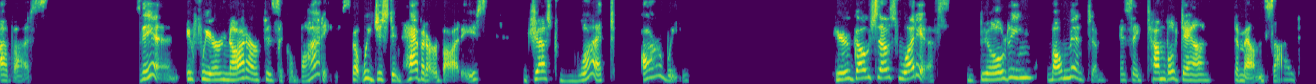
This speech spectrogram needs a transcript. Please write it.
of us? Then, if we are not our physical bodies, but we just inhabit our bodies, just what are we? Here goes those what ifs, building momentum as they tumble down the mountainside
